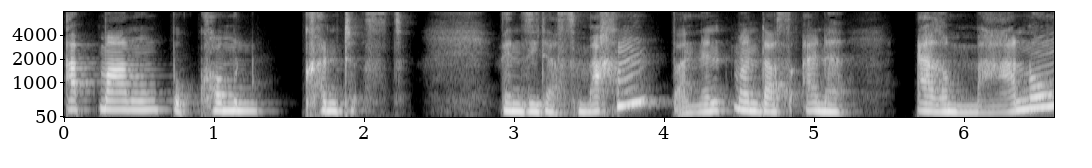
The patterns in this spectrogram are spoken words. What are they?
Abmahnung bekommen könntest. Wenn sie das machen, dann nennt man das eine Ermahnung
